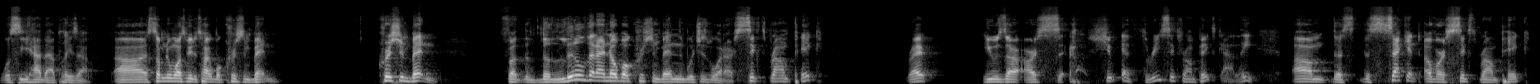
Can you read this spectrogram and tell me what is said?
We'll see how that plays out. Uh, somebody wants me to talk about Christian Benford. Christian Benford, for the, the little that I know about Christian Benford, which is what our sixth round pick, right? He was our, our shoot, we had three sixth round picks. Golly. Um, the, the second of our sixth round pick,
